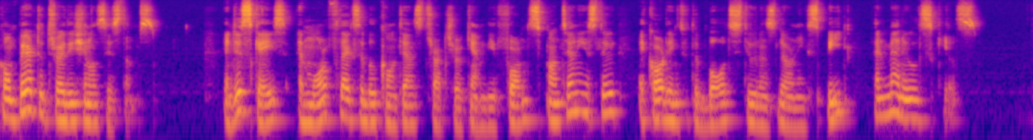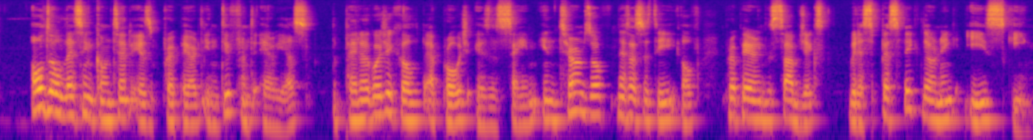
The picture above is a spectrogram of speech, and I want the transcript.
compared to traditional systems. In this case, a more flexible content structure can be formed spontaneously according to the both students' learning speed and manual skills. Although lesson content is prepared in different areas, the pedagogical approach is the same in terms of necessity of preparing the subjects with a specific learning ease scheme.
